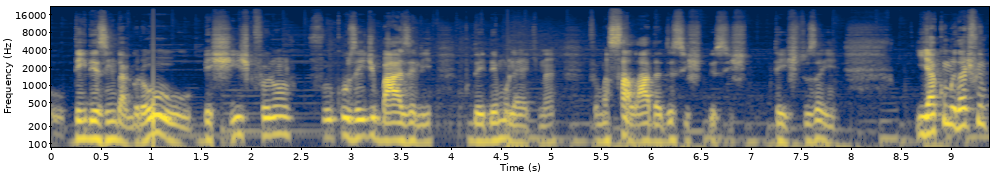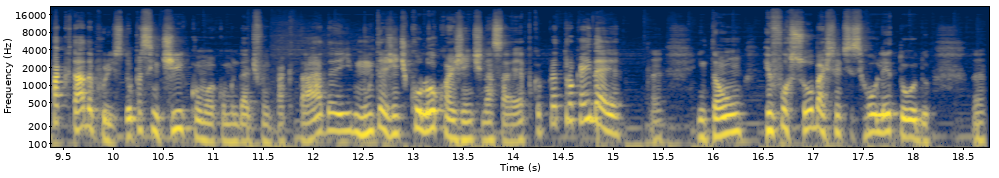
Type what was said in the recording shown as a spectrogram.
o D&Dzinho da Grow, o BX, que foi, no, foi o que usei de base ali pro D&D Moleque, né? Foi uma salada desses, desses textos aí. E a comunidade foi impactada por isso. Deu para sentir como a comunidade foi impactada e muita gente colou com a gente nessa época para trocar ideia. Né? Então reforçou bastante esse rolê todo. Né?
